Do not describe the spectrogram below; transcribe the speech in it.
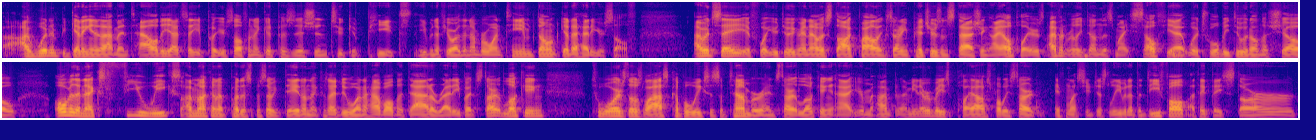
I wouldn't be getting into that mentality. I'd say you put yourself in a good position to compete, even if you are the number one team. Don't get ahead of yourself. I would say if what you're doing right now is stockpiling starting pitchers and stashing IL players, I haven't really done this myself yet, which we'll be doing on the show over the next few weeks. I'm not going to put a specific date on it because I do want to have all the data ready, but start looking towards those last couple weeks of September and start looking at your. I mean, everybody's playoffs probably start, unless you just leave it at the default. I think they start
